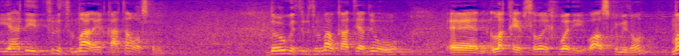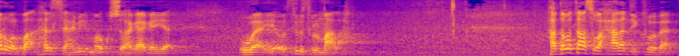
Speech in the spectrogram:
iyo hadday ulumaal ay qaataan waa isku mid. Hadduu awgi ulumaal qaatay haddii uu la qaybsado ikhwadii waa isku miduun mar walba hal sahmi maa ku soo hagaagaya waaya oo ulumaal ah. Haddaba taas waa xaaladdii koobaad.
